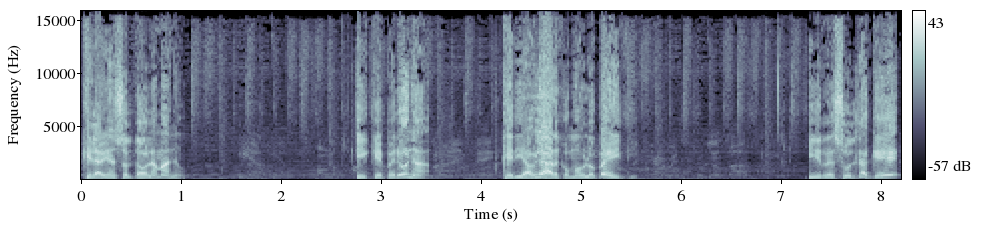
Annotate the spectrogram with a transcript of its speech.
que le habían soltado la mano y que Perona quería hablar, como habló Peiti. Y resulta que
